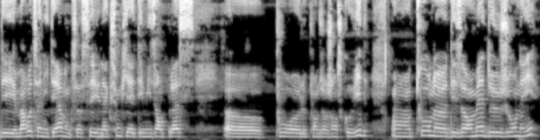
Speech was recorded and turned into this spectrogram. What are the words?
des maraudes sanitaires. Donc ça, c'est une action qui a été mise en place euh, pour le plan d'urgence Covid. On tourne désormais de journée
